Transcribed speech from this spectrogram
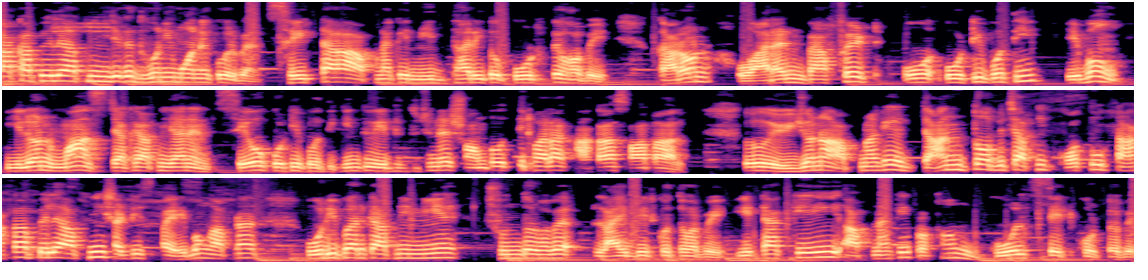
টাকা পেলে আপনি নিজেকে ধনী মনে করবেন? সেটা আপনাকে নির্ধারিত করতে হবে। কারণ ওয়ারেন ব্যাফেট ও কোটিপতি এবং ইলন মাস যাকে আপনি জানেন, সেও কোটিপতি। কিন্তু এদের দুজনের সম্পত্তির ফারাক, আকাশ পাতাল। তো এই জন্য আপনাকে জানতে হবে যে আপনি কত টাকা পেলে আপনি স্যাটিসফাই এবং আপনার পরিবারকে আপনি নিয়ে সুন্দরভাবে লাইফ লিড করতে পারবে। এটাকেই আপনাকে প্রথম গোল সেট করতে হবে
